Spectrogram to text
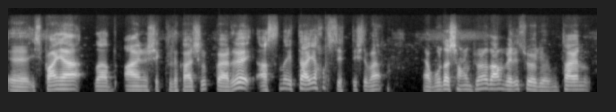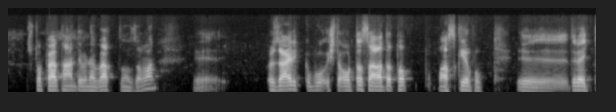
e, İspanya da aynı şekilde karşılık verdi ve aslında İtalya hapsetti. İşte ben ya burada şampiyonadan beri söylüyorum. İtalya'nın stoper tandemine baktığın zaman e, özellikle bu işte orta sahada top baskı yapıp e, direkt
